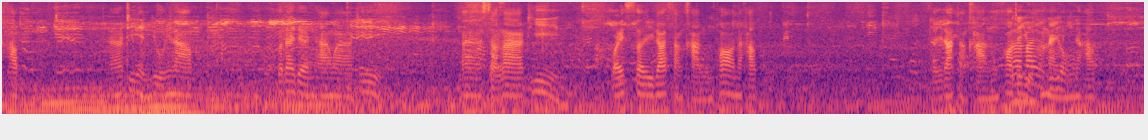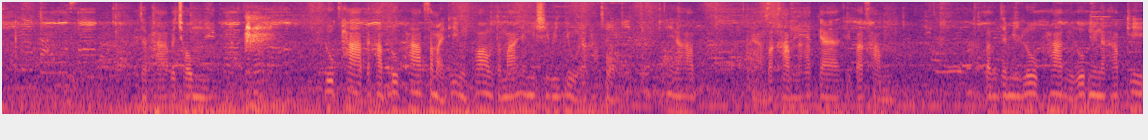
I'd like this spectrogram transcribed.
นะครับนะที่เห็นอยู่นี่นะครับ ก็ได้เดินทางมาที่ศาลาที่ไว้สรีระสังขารหลวงพ่อนะครับสรีระสังขารหลวงพ่อจะอยู่ข้างในนี้นะครับจะพาไปชม รูปภาพนะครับ รูปภาพสมัยที่หลวงพ่ออุตมะยังมีชีวิตอยู่นะครับผมนี่นะครับประคำนะครับแกถือประคำแล้วมันจะมีรูปภาพอยู่รูปนึงนะครับ ที่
